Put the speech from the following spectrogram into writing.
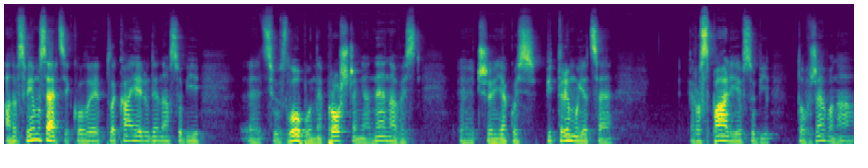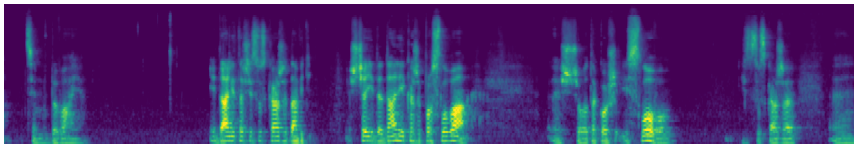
Але в своєму серці, коли плекає людина в собі е, цю злобу, непрощення, ненависть, е, чи якось підтримує це, розпалює в собі, то вже вона цим вбиває. І далі теж Ісус каже, навіть ще йде далі і каже про слова, е, що також і слово. Ісус каже, е,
